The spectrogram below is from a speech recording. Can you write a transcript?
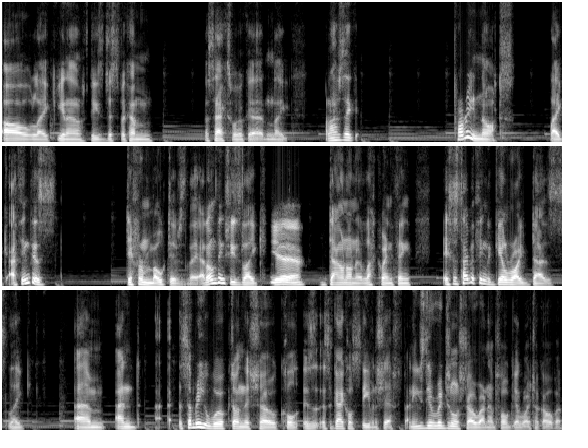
oh, like you know, she's just become a sex worker, and like, and I was like, probably not. Like, I think there's different motives there. I don't think she's like yeah. down on her luck or anything. It's the type of thing that Gilroy does. Like, um, and uh, somebody who worked on this show called is, is a guy called Stephen Schiff, and he's the original showrunner before Gilroy took over.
